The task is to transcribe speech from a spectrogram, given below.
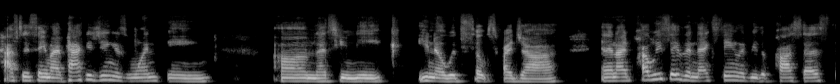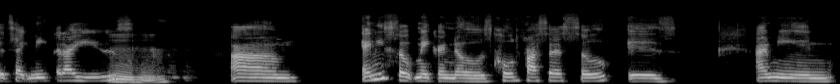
have to say my packaging is one thing um, that's unique, you know, with Soaps by Jah. And I'd probably say the next thing would be the process, the technique that I use. Mm-hmm. Um, any soap maker knows cold process soap is, I mean,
